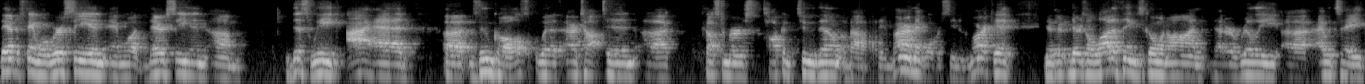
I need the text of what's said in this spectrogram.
they understand what we're seeing and what they're seeing. Um, this week, I had uh, Zoom calls with our top 10 uh, customers, talking to them about the environment, what we're seeing in the market. You know, there, there's a lot of things going on that are really, uh, I would say,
